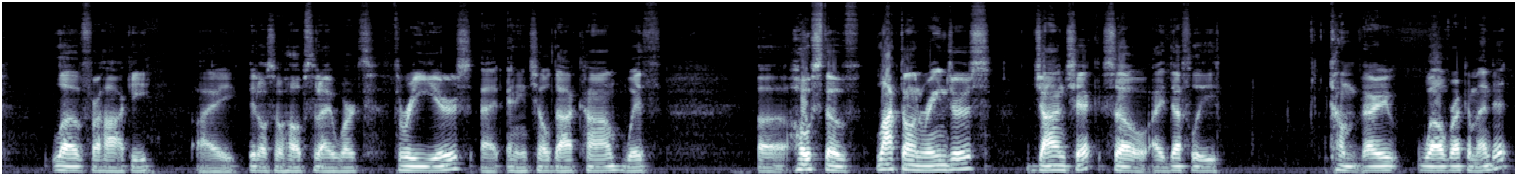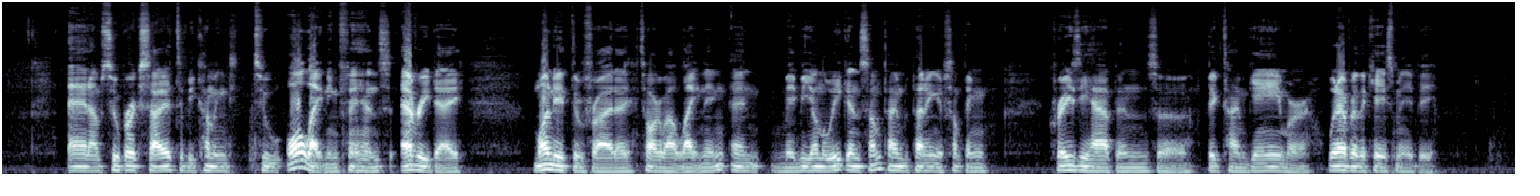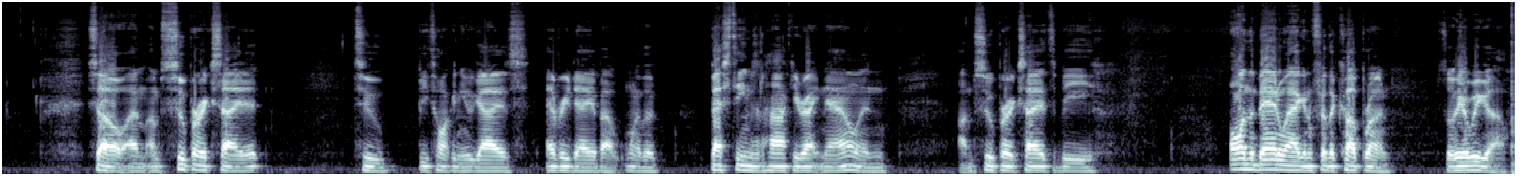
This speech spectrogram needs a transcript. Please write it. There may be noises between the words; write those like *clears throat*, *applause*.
love for hockey. I it also helps that I worked three years at NHL.com with a host of Locked On Rangers, John Chick. So I definitely come very well recommend it and I'm super excited to be coming to all Lightning fans every day, Monday through Friday, talk about Lightning, and maybe on the weekend sometime, depending if something crazy happens, a big time game, or whatever the case may be. So I'm, I'm super excited to be talking to you guys every day about one of the best teams in hockey right now, and I'm super excited to be on the bandwagon for the cup run. So here we go.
